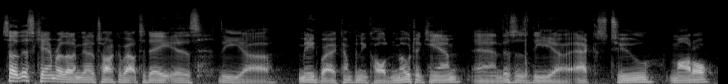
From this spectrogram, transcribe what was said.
So this camera that I'm going to talk about today is the uh, made by a company called Moticam and this is the uh, X2 model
